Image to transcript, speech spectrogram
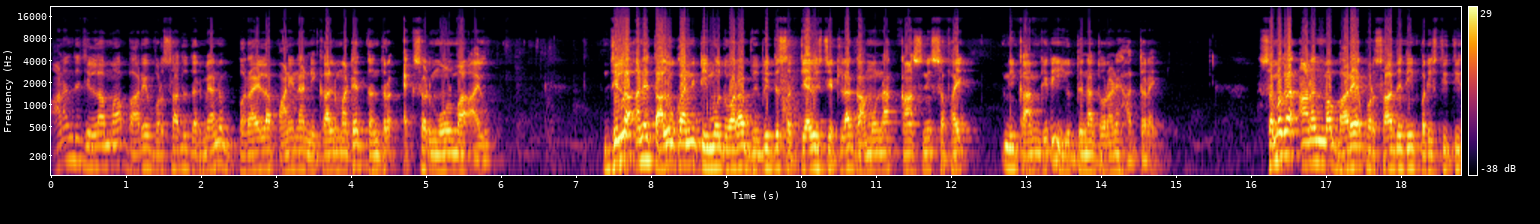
આણંદ જિલ્લામાં ભારે વરસાદ દરમિયાન ભરાયેલા પાણીના નિકાલ માટે તંત્ર એક્સડ મોડમાં આવ્યું. જિલ્લા અને તાલુકાની ટીમો દ્વારા વિવિધ સત્યાવીસ જેટલા ગામોના કાંસની સફાઈની કામગીરી યુદ્ધના ધોરણે હાથ ધરાઈ. સમગ્ર આણંદમાં ભારે વરસાદની પરિસ્થિતિ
